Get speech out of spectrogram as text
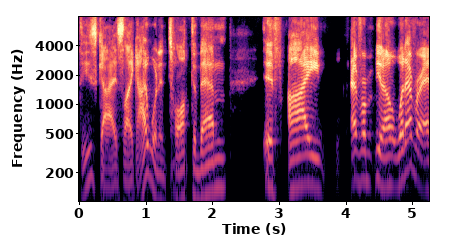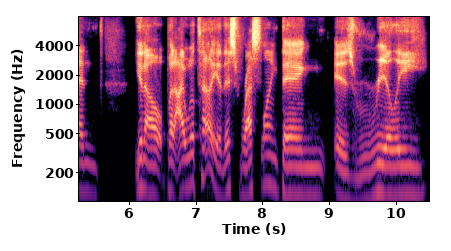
these guys, like I wouldn't talk to them if I ever, you know, whatever. And, you know, but I will tell you, this wrestling thing is really,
